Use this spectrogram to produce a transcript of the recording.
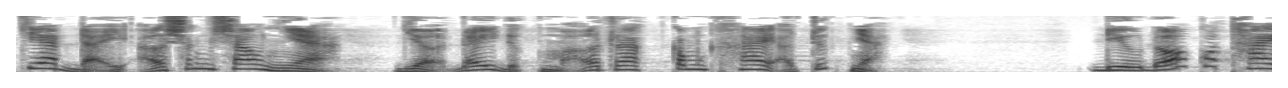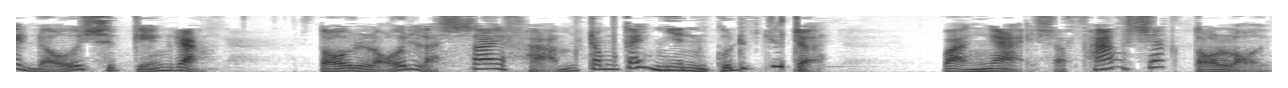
che đậy ở sân sau nhà, giờ đây được mở ra công khai ở trước nhà. Điều đó có thay đổi sự kiện rằng tội lỗi là sai phạm trong cái nhìn của Đức Chúa Trời, và Ngài sẽ phán xét tội lỗi,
